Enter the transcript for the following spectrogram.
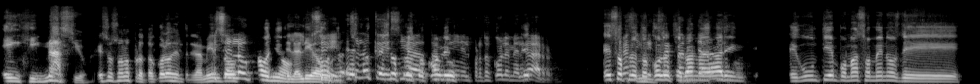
en gimnasio. Esos son los protocolos de entrenamiento de la Liga sí, Eso es lo que decía también el protocolo de Melgar. Esos protocolos se van a dar en, un tiempo más o menos de,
